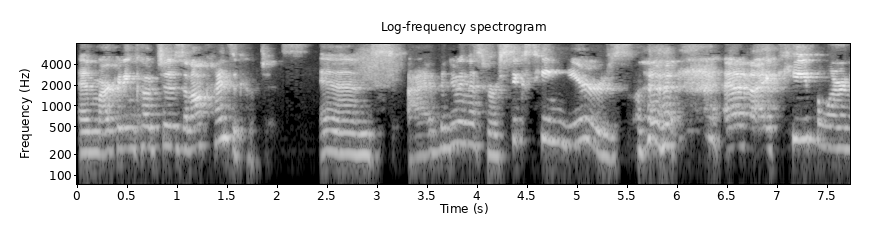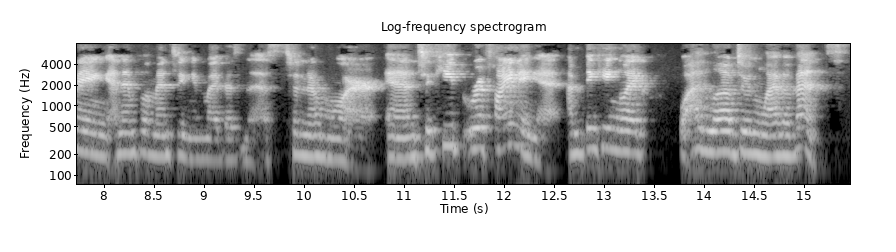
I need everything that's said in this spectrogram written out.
and marketing coaches and all kinds of coaches. And I've been doing this for 16 years. and I keep learning and implementing in my business to know more and to keep refining it. I'm thinking like, well, I love doing live events,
